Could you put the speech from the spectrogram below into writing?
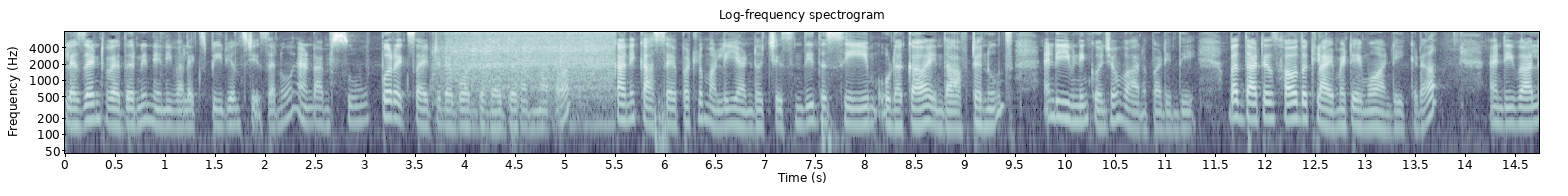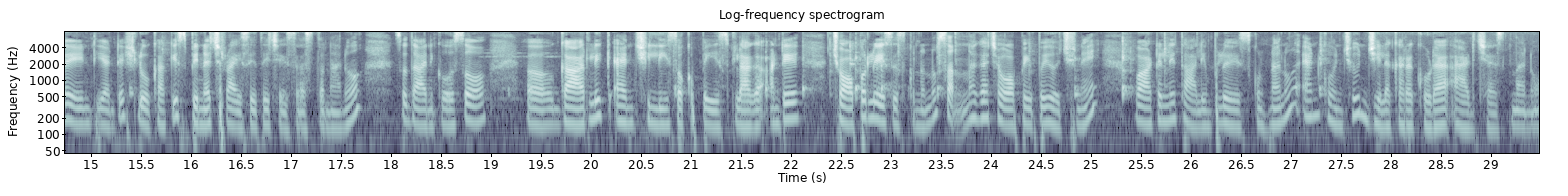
ప్లెజెంట్ వెదర్ని నేను ఇవాళ ఎక్స్పీరియన్స్ చేశాను. And I'm super excited about the weather అనమాట కానీ కాసేపట్లో మళ్ళీ ఎండ వచ్చేసింది. ద సేమ్ ఉడక in the afternoons and evening కొంచెం వాన పడింది. But that is how the climate ఏమో అండి ఇక్కడ. అండ్ ఇవాళ ఏంటి అంటే శ్లోకాకి స్పినచ్ రైస్ అయితే చేసేస్తున్నాను. సో దానికోసం గార్లిక్ అండ్ చిల్లీస్ ఒక పేస్ట్ లాగా అంటే చాపర్లో వేసేసుకున్నాను. సన్నగా చాప్ అయిపోయి వచ్చినాయి. వాటిల్ని తాలింపులో వేసుకుంటున్నాను. అండ్ కొంచెం జీలకర్ర కూడా యాడ్ చేస్తున్నాను.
